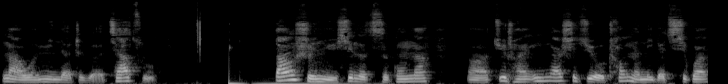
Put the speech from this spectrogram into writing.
那文明的这个家族，当时女性的子宫呢，啊，据传应该是具有超能力的器官，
